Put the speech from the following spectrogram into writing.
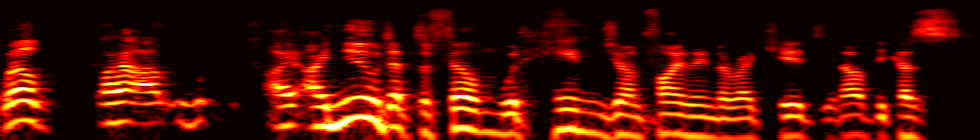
Well, I, I I knew that the film would hinge on finding the right kid, you know, because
